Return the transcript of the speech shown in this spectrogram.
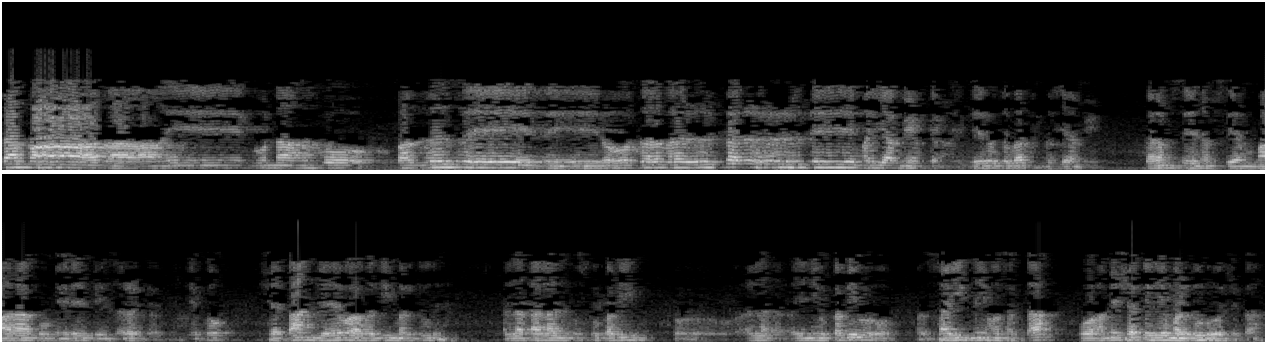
تقاضائے گناہ کو فضل سے دیر و زبر کر دے۔ مریا میٹ کرتے دیر و زبر مریا میٹ کرم سے، نفس امارا کو میرے بے ضرر کر دے۔ دیکھو شیطان جو ہے وہ ابدی مردود ہے۔ اللہ تعالیٰ اس کو کبھی، اللہ یعنی کبھی وہ سعید نہیں ہو سکتا، وہ ہمیشہ کے لیے مردود ہو چکا۔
